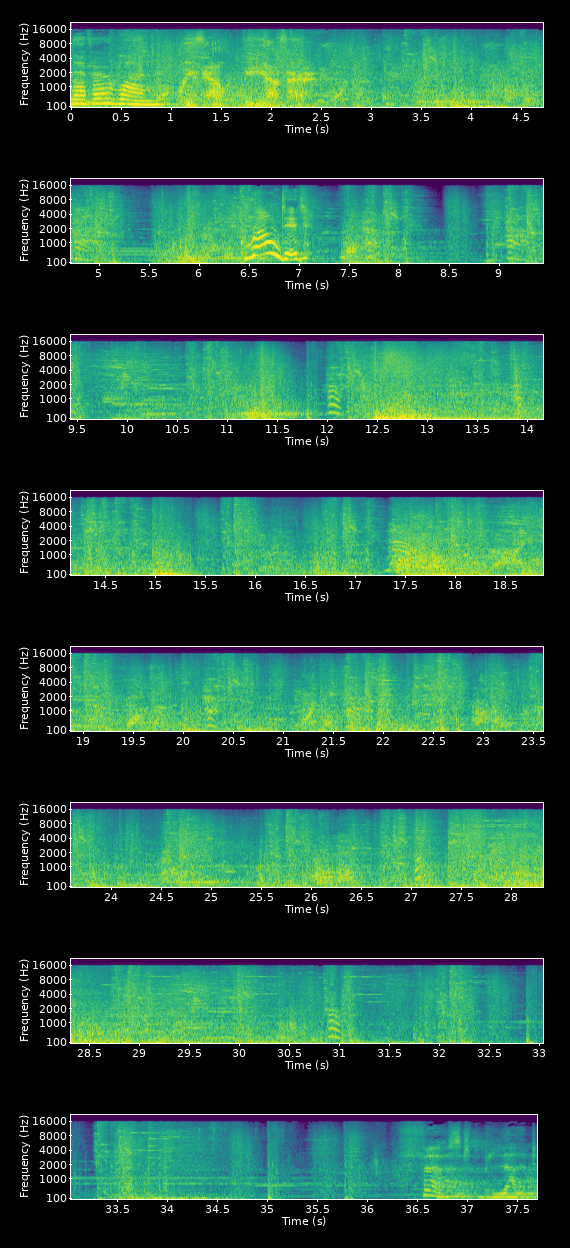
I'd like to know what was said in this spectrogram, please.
Never one. without the other. Grounded? First blood.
